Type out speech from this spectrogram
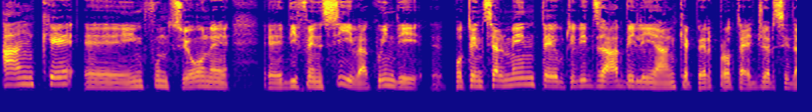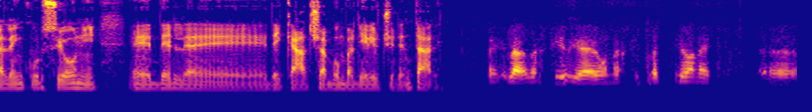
anche eh, in funzione eh, difensiva, quindi eh, potenzialmente utilizzabili anche per proteggersi dalle incursioni eh, delle, dei caccia bombardieri occidentali. La, la, Siria è una situazione ehm,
